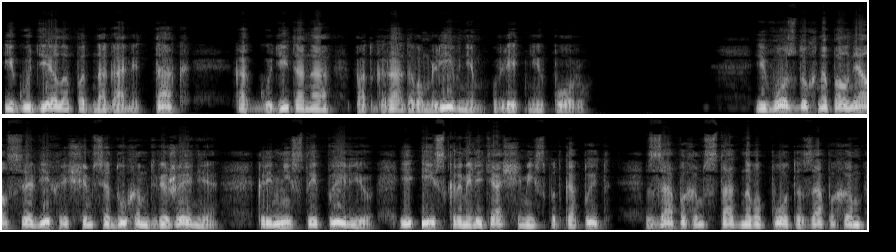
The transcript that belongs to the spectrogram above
и гудела под ногами так, как гудит она под градовым ливнем в летнюю пору. И воздух наполнялся вихрящимся духом движения, кремнистой пылью и искрами, летящими из-под копыт, запахом стадного пота, запахом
